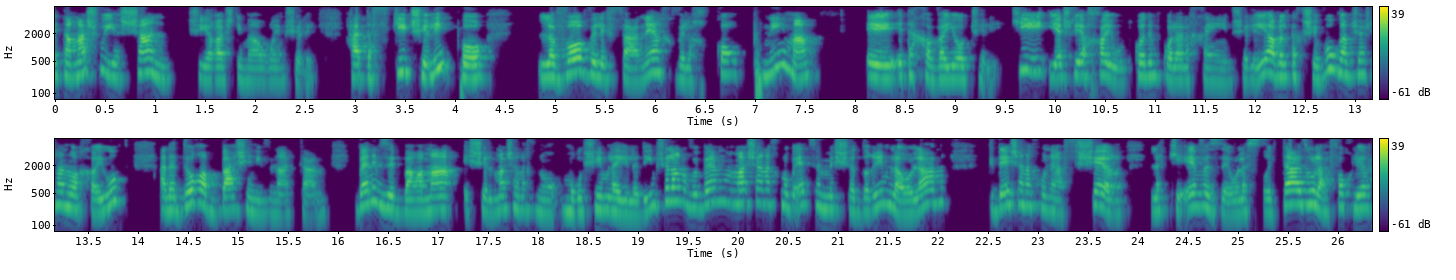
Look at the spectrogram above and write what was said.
את המשהו ישן שירשתי מההורים שלי. התפקיד שלי פה לבוא ולפענח ולחקור פנימה אה, את החוויות שלי, כי יש לי אחריות קודם כל על החיים שלי, אבל תחשבו גם שיש לנו אחריות על הדור הבא שנבנה כאן, בין אם זה ברמה של מה שאנחנו מורישים לילדים שלנו ובין מה שאנחנו בעצם משדרים לעולם כדי שאנחנו נאפשר לכאב הזה או לשריטה הזו להפוך להיות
